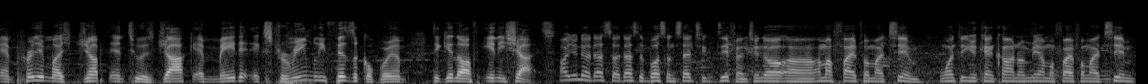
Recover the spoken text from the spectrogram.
and pretty much jumped into his jock and made it extremely physical for him to get off any shots. Oh, you know that's a, that's the Boston Celtics defense. You know, uh, I'm a fight for my team. One thing you can count on me, I'm a fight for my team.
